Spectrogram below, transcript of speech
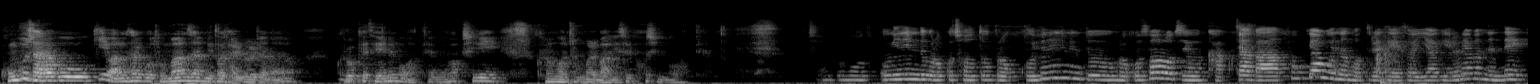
공부 잘하고 끼 많은 사람고 돈 많은 사람이 더 잘 놀잖아요. 그렇게 되는 것 같아요. 확실히 그런 건 정말 많이 슬퍼지는 것 같아요. 뭐 웅이님도 그렇고 저도 그렇고 현희님도 그렇고 서로 지금 각자가 포기하고 있는 것들에 대해서 이야기를 해봤는데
